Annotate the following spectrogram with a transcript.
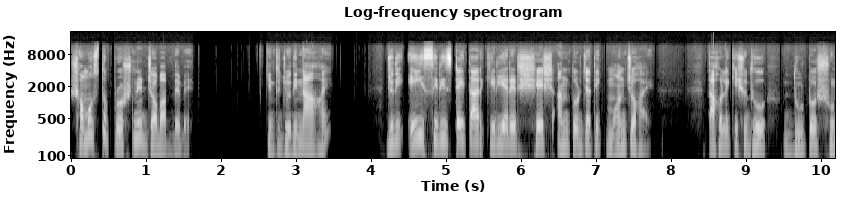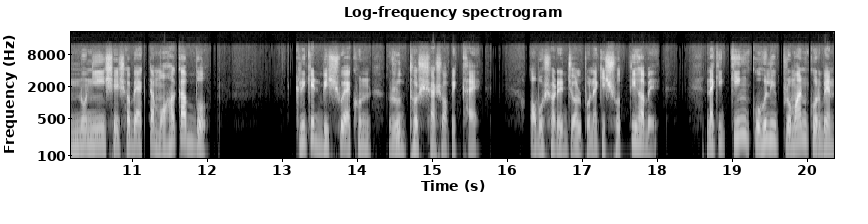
সমস্ত প্রশ্নের জবাব দেবে। কিন্তু যদি না হয়, যদি এই সিরিজটাই তার কেরিয়ারের শেষ আন্তর্জাতিক মঞ্চ হয়, তাহলে কি শুধু দুটো শূন্য নিয়েই শেষ হবে একটা মহাকাব্য? ক্রিকেট বিশ্ব এখন রুদ্ধশ্বাস অপেক্ষায়। অবসরের জল্পনা কি সত্যি হবে? নাকি কিং কোহলি প্রমাণ করবেন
